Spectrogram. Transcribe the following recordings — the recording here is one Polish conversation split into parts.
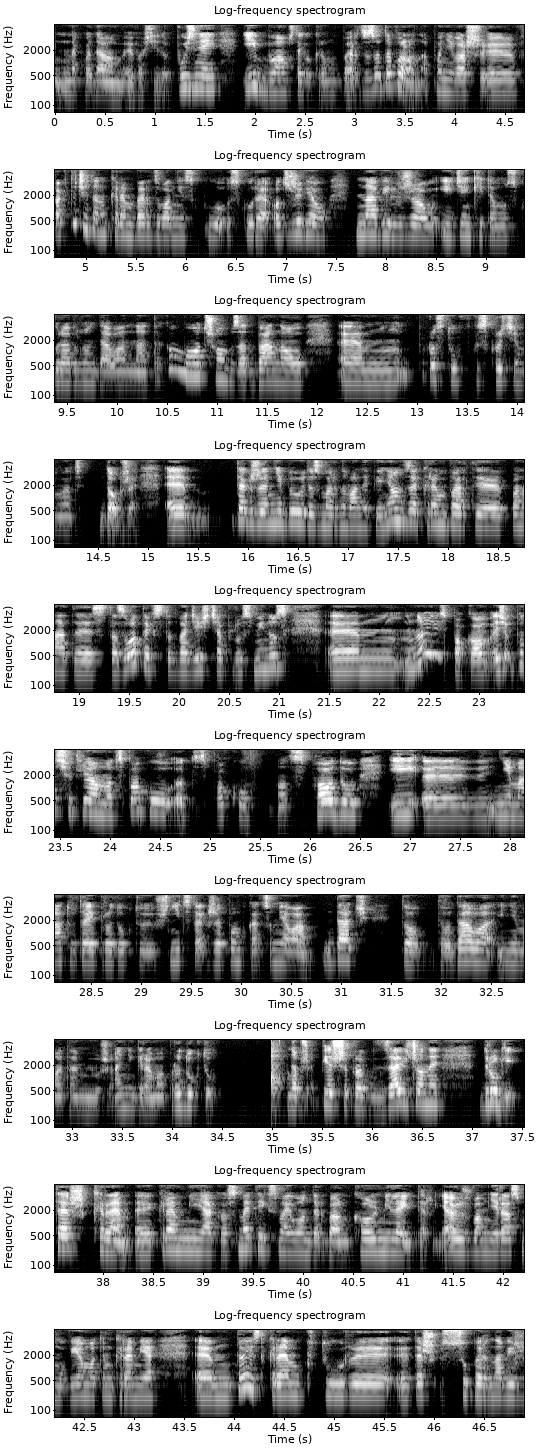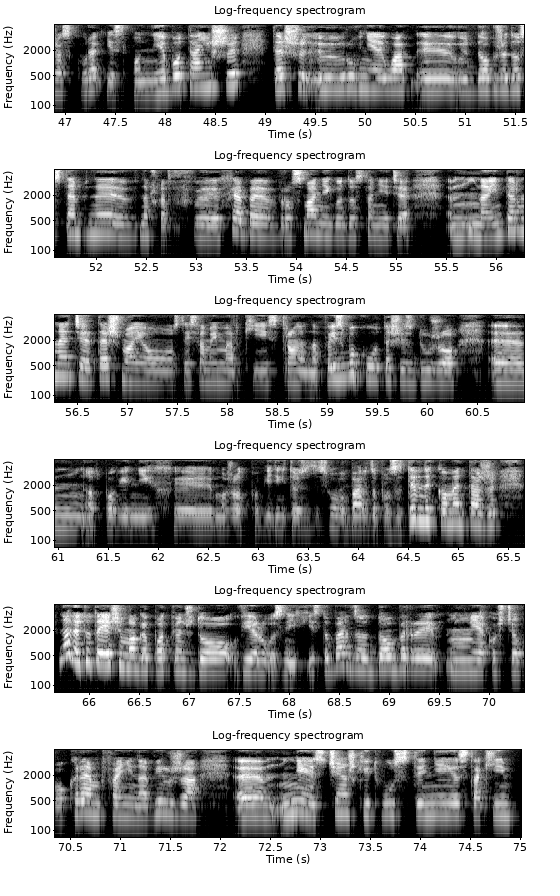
nakładałam właśnie to później i byłam z tego kremu bardzo zadowolona, ponieważ y, faktycznie ten krem bardzo ładnie skó- skórę odżywiał, nawilżał i dzięki temu skóra wyglądała na taką młodszą, zadbaną, po prostu w skrócie mówiąc dobrze. Także nie były to zmarnowane pieniądze. Krem warty ponad 100 zł, 120 plus minus. No i spoko. Podświetliłam od spoku, od spoku, od spodu i yy, nie ma tutaj produktu już nic, także pompka co miała dać, to, to dała i nie ma tam już ani grama produktu. Dobrze, pierwszy produkt zaliczony. Drugi, też krem. Y, Krem Mia Cosmetics My Wonder Balm Call Me Later. Ja już Wam nieraz mówiłam o tym kremie. Em, To jest krem, który y, też super nawilża skórę. Jest o niebo tańszy, też y, równie dobrze dostępny. Na przykład w Hebe, w Rossmanie go dostaniecie na internecie. Też mają z tej samej marki stronę na Facebooku. Też jest dużo odpowiednich, może odpowiednich, to jest słowo bardzo pozytywnych komentarzy, no ale tutaj ja się mogę podpiąć do wielu z nich. Jest to bardzo dobry mm, jakościowo krem, fajnie nawilża, nie jest ciężki, tłusty, nie jest taki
